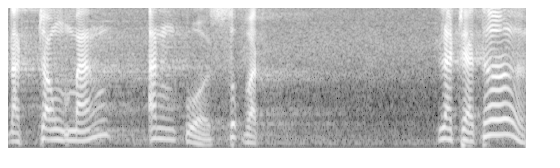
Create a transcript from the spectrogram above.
đặt trong máng ăn của súc vật. Là trẻ thơ,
